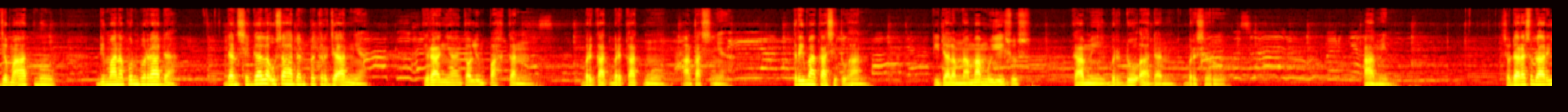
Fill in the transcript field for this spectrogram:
jemaatmu di mana pun berada, dan segala usaha dan pekerjaannya Kiranya engkau limpahkan berkat-berkatmu atasnya. Terima kasih Tuhan. Di dalam namamu Yesus, kami berdoa dan berseru. Amin. Saudara-saudari,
